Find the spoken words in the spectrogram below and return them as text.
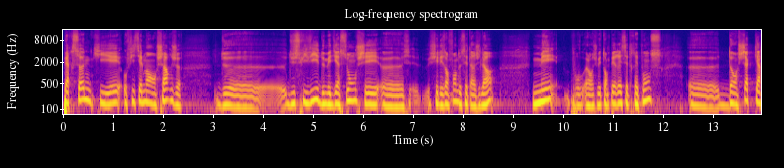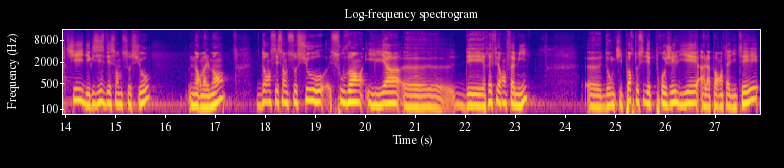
personne qui est officiellement en charge du suivi de médiation chez, euh, chez les enfants de cet âge-là. Mais, alors je vais tempérer cette réponse, euh, dans chaque quartier, il existe des centres sociaux, normalement. Dans ces centres sociaux, souvent, il y a euh, des référents familles, donc qui portent aussi des projets liés à la parentalité.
